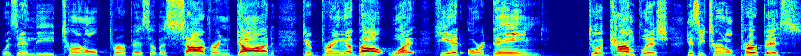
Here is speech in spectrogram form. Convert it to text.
was in the eternal purpose of a sovereign God to bring about what he had ordained to accomplish his eternal purpose.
